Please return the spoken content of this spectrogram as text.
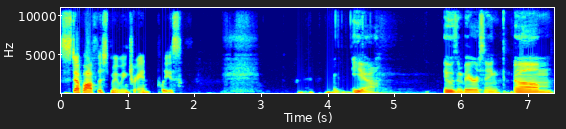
step off this moving train, please. Yeah. It was embarrassing. Um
